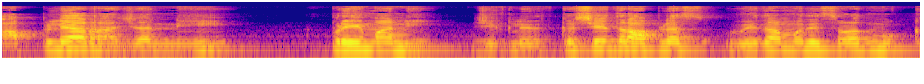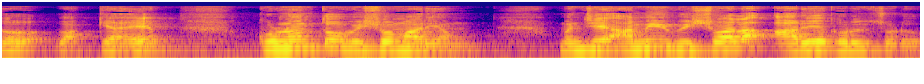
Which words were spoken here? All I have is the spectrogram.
आपल्या राजांनी प्रेमाने जिंकले कसे तर आपल्या वेदामध्ये सर्वात मुख्य वाक्य आहे कृणंतो विश्वमार्यम. म्हणजे आम्ही विश्वाला आर्य करून सोडू.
